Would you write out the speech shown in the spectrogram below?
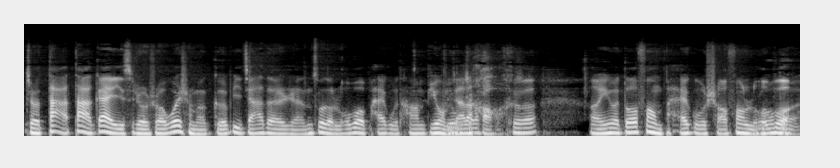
就大大概意思就是说，为什么隔壁家的人做的萝卜排骨汤比我们家的好喝啊？因为多放排骨，少放萝卜。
